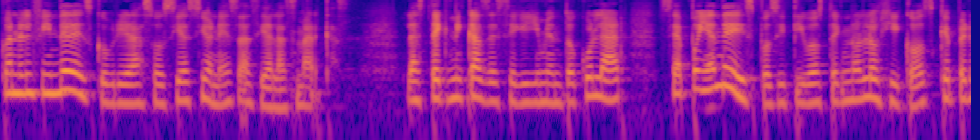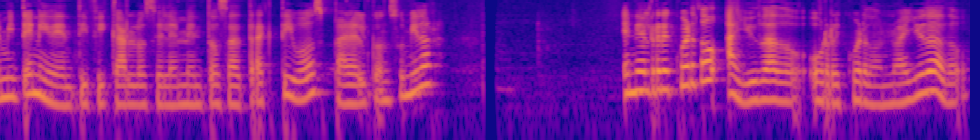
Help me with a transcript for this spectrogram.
con el fin de descubrir asociaciones hacia las marcas. Las técnicas de seguimiento ocular se apoyan de dispositivos tecnológicos que permiten identificar los elementos atractivos para el consumidor. En el recuerdo ayudado o recuerdo no ayudado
